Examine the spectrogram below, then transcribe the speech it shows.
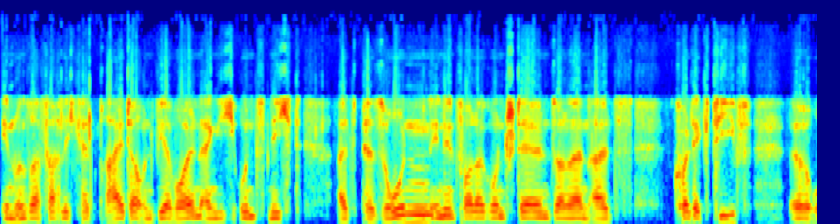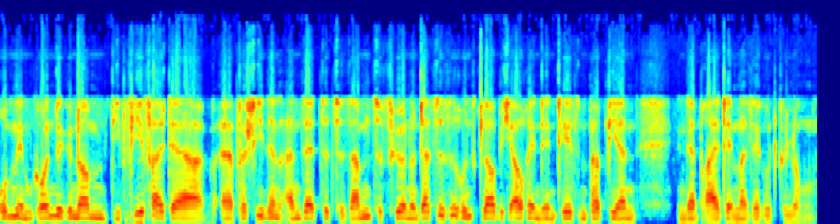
in unserer Fachlichkeit breiter. Und wir wollen eigentlich uns nicht als Personen in den Vordergrund stellen, sondern als Kollektiv, äh, um im Grunde genommen die Vielfalt der äh, verschiedenen Ansätze zusammenzuführen. Und das ist uns, glaube ich, auch in den Thesenpapieren in der Breite immer sehr gut gelungen.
